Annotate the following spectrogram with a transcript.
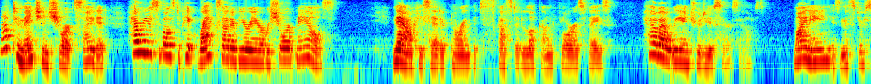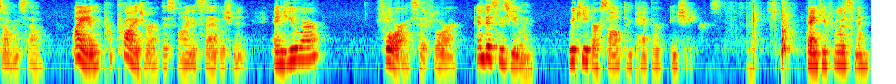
Not to mention short-sighted. How are you supposed to pick wax out of your ear with short nails? Now, he said, ignoring the disgusted look on Flora's face, how about we introduce ourselves? My name is Mr. So-and-so. I am the proprietor of this fine establishment. And you are? Flora, said Flora. And this is Ewan. We keep our salt and pepper in shavers. Thank you for listening.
